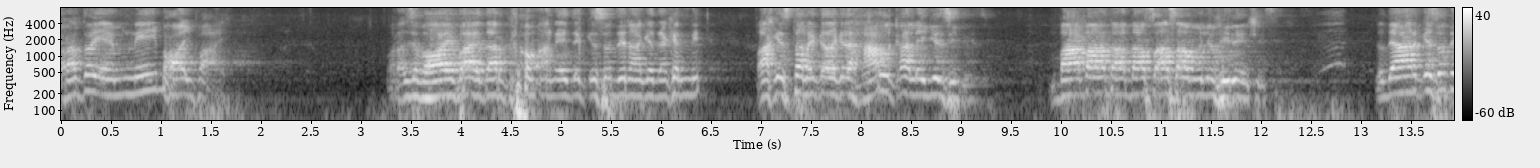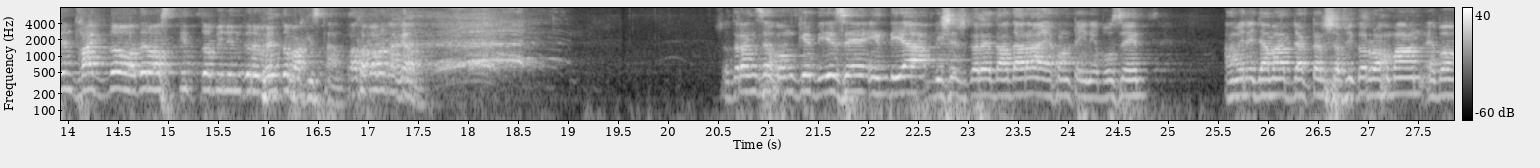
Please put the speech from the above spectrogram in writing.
ওরা তো এমনিই ভয় পায়। ওরা যে ভয় পায়, তার প্রমাণ এই যে কিছুদিন আগে দেখেননি, পাকিস্তানে হালকা লেগেছিল। বাবা, দাদা, চাচা বলে ফিরে এসেছে। যদি আর কিছুদিন থাকতো, ওদের অস্তিত্ব বিলীন করে ফেলতো পাকিস্তান। কথা বলো না কেন? সুতরাং সে হুমকে দিয়েছে ইন্ডিয়া, বিশেষ করে দাদারা এখন টেনে বসেন। আমির জামাত ডাক্তার শফিকুর রহমান এবং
